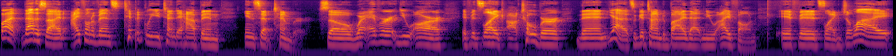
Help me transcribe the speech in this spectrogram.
But that aside, iPhone events typically tend to happen in September. So wherever you are, if it's like October, then yeah, it's a good time to buy that new iPhone. If it's like July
